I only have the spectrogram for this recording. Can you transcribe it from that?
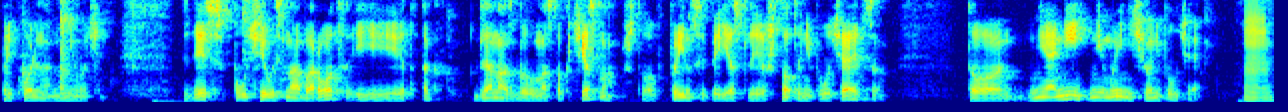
Прикольно, но не очень. Здесь получилось наоборот, и это так для нас было настолько честно, что, в принципе, если что-то не получается, то ни они, ни мы ничего не получаем. Mm.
